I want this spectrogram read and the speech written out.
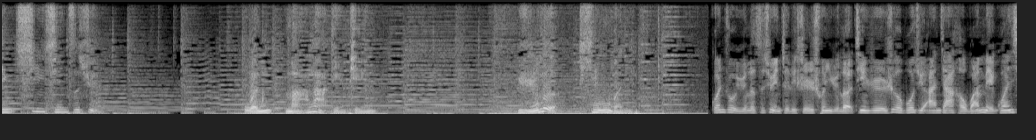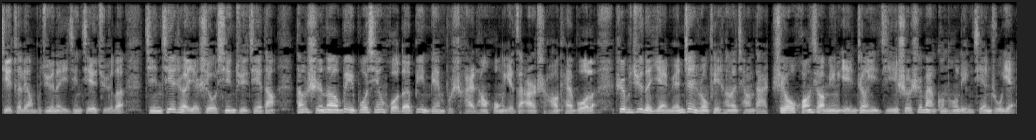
听新鲜资讯，闻麻辣点评，娱乐听闻。关注娱乐资讯，这里是春娱乐。近日，热播剧《安家》和《完美关系》这两部剧呢已经结局了，紧接着也是有新剧接档。当时呢，未播先火的《鬓边不是海棠红》也在二十号开播了。这部剧的演员阵容非常的强大，是由黄晓明、尹正以及佘诗曼共同领衔主演。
